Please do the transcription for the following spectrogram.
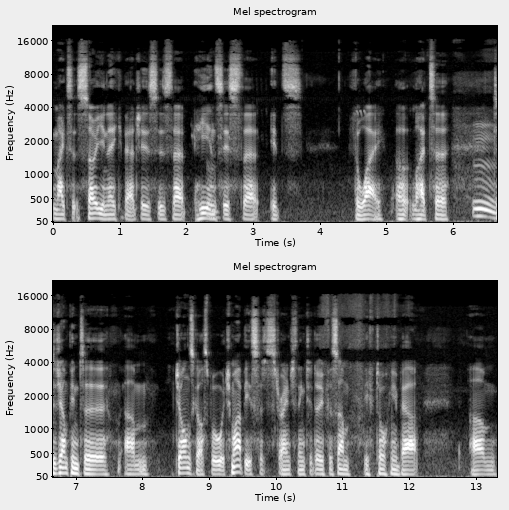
makes it so unique about Jesus is that he insists that it's the way. Uh, like to to jump into um, John's Gospel, which might be a strange thing to do for some if talking about um,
